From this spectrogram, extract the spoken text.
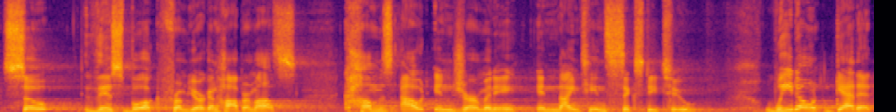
So, this book from Jürgen Habermas comes out in Germany in 1962. We don't get it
